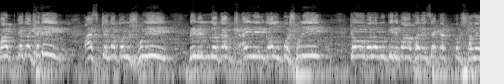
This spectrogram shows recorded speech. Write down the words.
বাপকে দেখেনি আজকে যখন শুনি, বিভিন্ন খাইনির গল্প শুনি, কেউ বলো মুখির বাপ হারিয়েছে একাত্তর সালে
